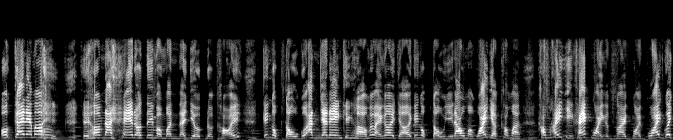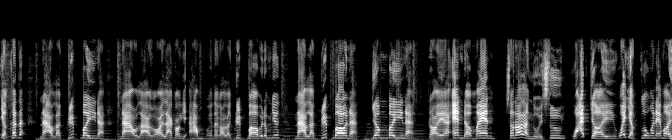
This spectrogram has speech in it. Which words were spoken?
Ok anh em ơi. Thì hôm nay Hero Team bọn mình đã vượt được khỏi Cái ngục tù của anh da đen khiên hờ mấy bạn ơi. Trời cái ngục tù gì đâu mà quái vật không à. Không thấy gì khác ngoài ngoài ngoài quái quái vật hết á. Nào là Grippy nè Nào là gọi là con gì? À, không Người ta gọi là Gripper mới đúng chứ. Nào là Gripper nè Zombie nè rồi uh, Enderman. Sau đó là người xương. Quá trời quá giật luôn anh em ơi.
